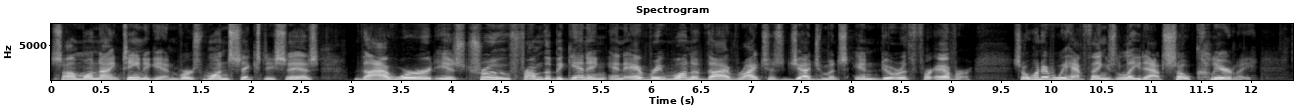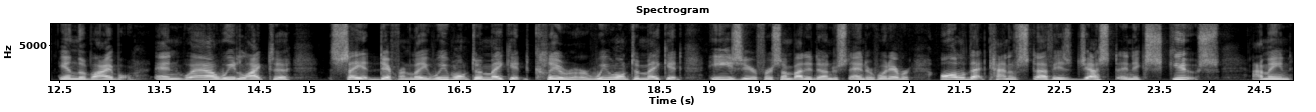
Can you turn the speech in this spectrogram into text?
Psalm 119 again, verse 160 says, Thy word is true from the beginning, and every one of thy righteous judgments endureth forever. So, whenever we have things laid out so clearly in the Bible, and well, we like to say it differently, we want to make it clearer, we want to make it easier for somebody to understand, or whatever, all of that kind of stuff is just an excuse. I mean,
